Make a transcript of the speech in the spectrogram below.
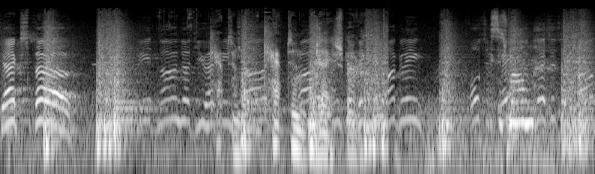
Jack Sparrow. Be it known that you have Captain- been charged Captain Jack Sparrow. convicted smuggling, falsification wrong. of letters of marque,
